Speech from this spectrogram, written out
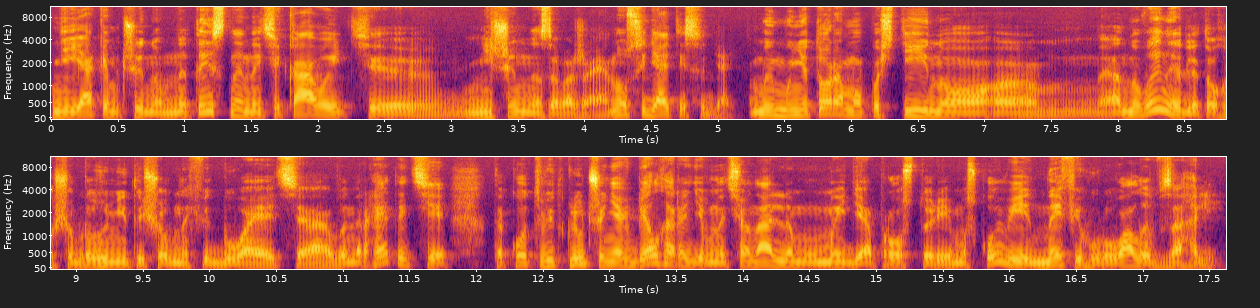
ніяким чином не тисне, не цікавить, е, нічим не заважає. Ну, сидять і сидять. Ми моніторимо постійно е, новини для того, щоб розуміти, що в них відбувається в енергетиці. Так от, відключення в Белгороді в національному медіапросторі Московії не фігурували взагалі.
